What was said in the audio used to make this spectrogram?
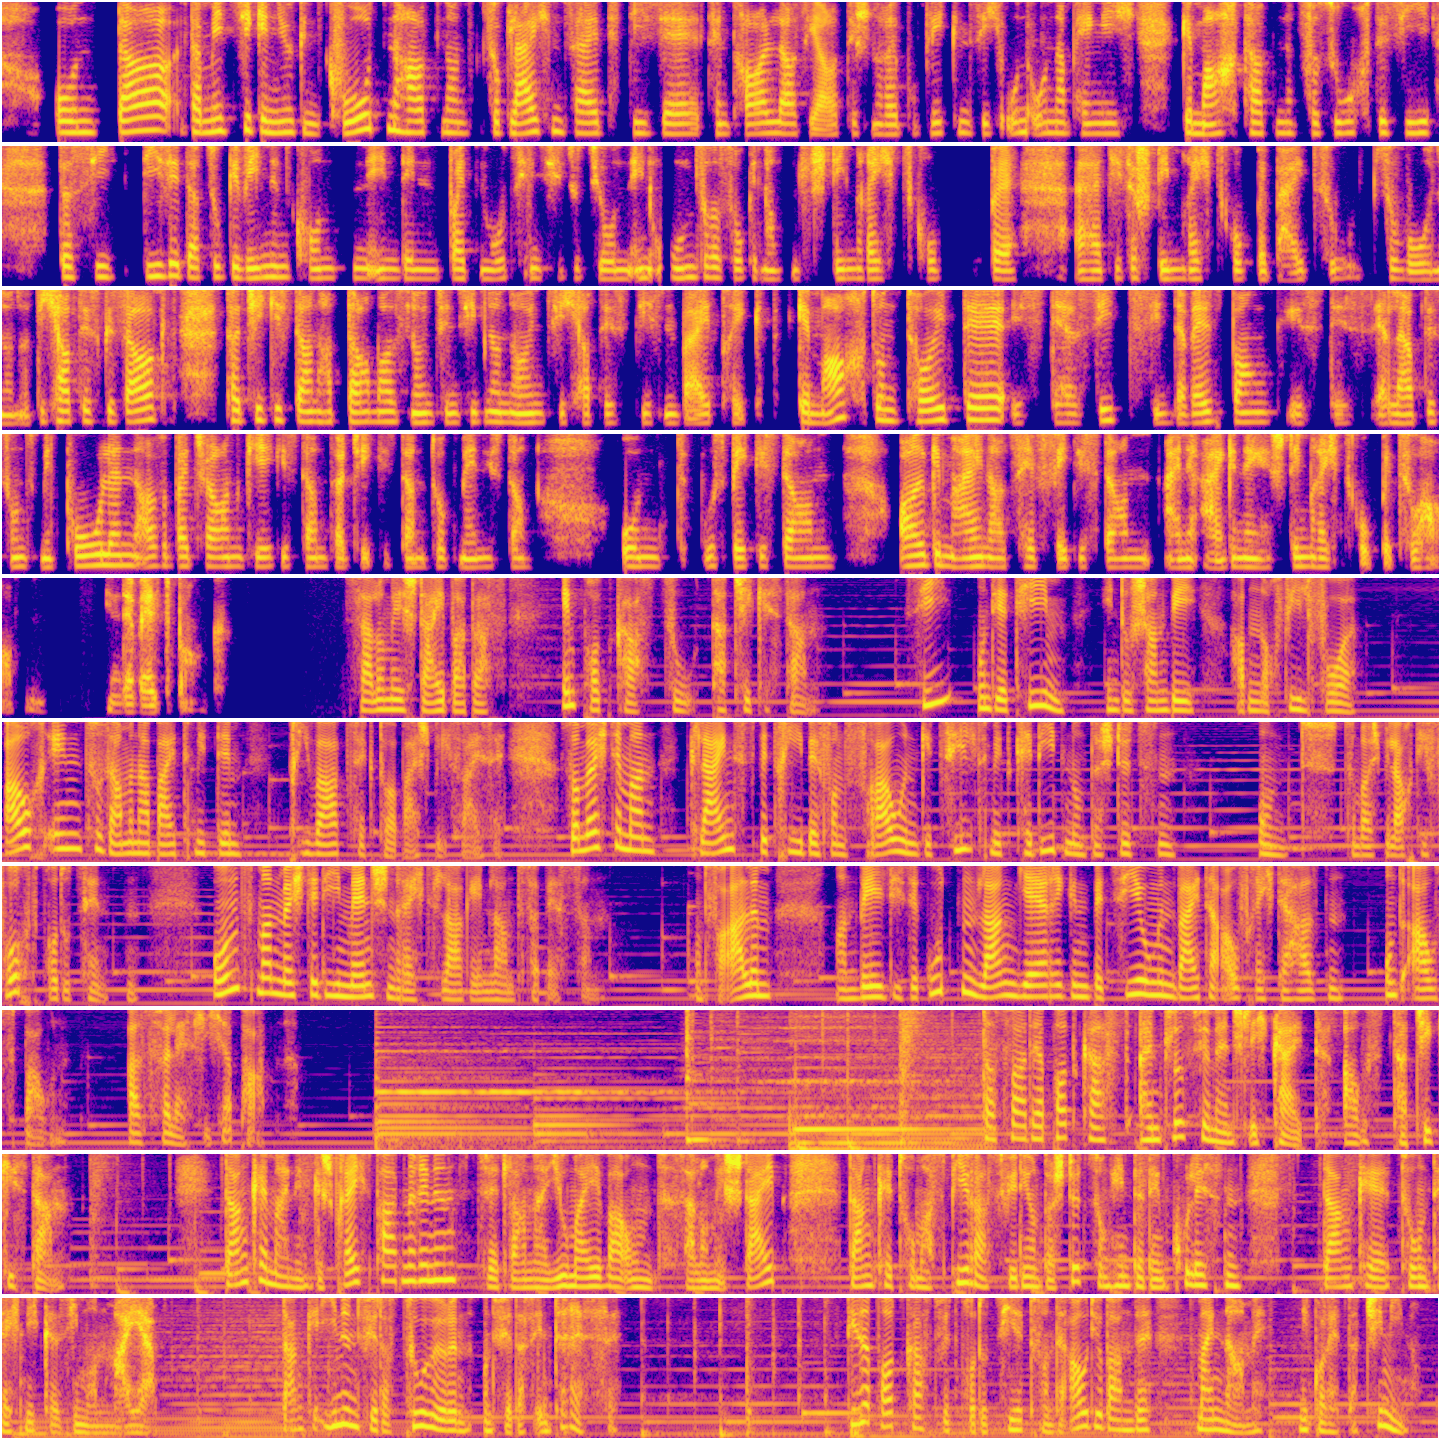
Und da, damit sie genügend Quoten hatten und zur gleichen Zeit diese zentralasiatischen Republiken sich unabhängig gemacht hatten, versuchte sie, dass sie diese dazu gewinnen konnten, in den Bretton Woods-Institutionen in unserer sogenannten Stimmrechtsgruppe äh, dieser Stimmrechtsgruppe beizuwohnen. Und ich hatte es gesagt, Tadschikistan hat damals 1997 hat es diesen Beitritt gemacht und heute ist der Sitz in der Weltbank, ist es, erlaubt es uns mit Polen, Aserbaidschan, Kirgistan, Tadschikistan, Turkmenistan und Usbekistan allgemein als Hefedistan eine eigene Stimmrechtsgruppe zu haben in der Weltbank. Salome Steib war das im Podcast zu Tadschikistan. Sie und ihr Team in Dushanbe haben noch viel vor. Auch in Zusammenarbeit mit dem Privatsektor beispielsweise. So möchte man Kleinstbetriebe von Frauen gezielt mit Krediten unterstützen und zum Beispiel auch die Fruchtproduzenten. Und man möchte die Menschenrechtslage im Land verbessern. Und vor allem, man will diese guten langjährigen Beziehungen weiter aufrechterhalten und ausbauen als verlässlicher Partner. Das war der Podcast Ein Plus für Menschlichkeit aus Tadschikistan. Danke meinen Gesprächspartnerinnen Svetlana Jumaeva und Salome Steib. Danke Thomas Piras für die Unterstützung hinter den Kulissen. Danke Tontechniker Simon Mayer. Danke Ihnen für das Zuhören und für das Interesse. Dieser Podcast wird produziert von der Audiobande. Mein Name Nicoletta Cimino.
